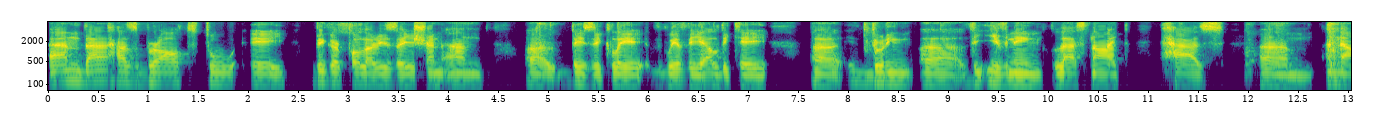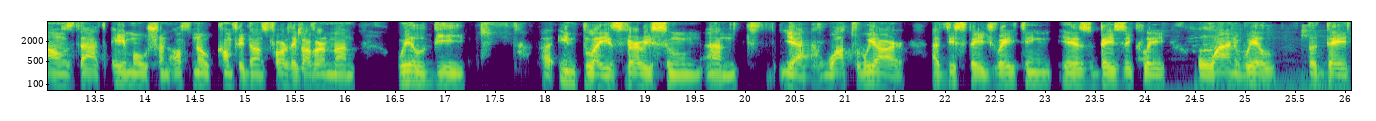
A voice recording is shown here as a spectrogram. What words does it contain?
And that has brought to a bigger polarization and uh, basically with the LDK uh, during uh, the evening last night has um, announced that a motion of no confidence for the government will be uh, in place very soon. And yeah, what we are at this stage waiting is basically when will the date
